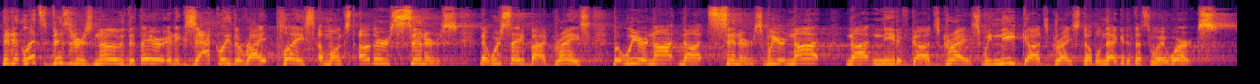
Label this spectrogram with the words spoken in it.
that it lets visitors know that they are in exactly the right place amongst other sinners. Now, we're saved by grace, but we are not not sinners. We are not not in need of God's grace. We need God's grace. Double negative. That's the way it works.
